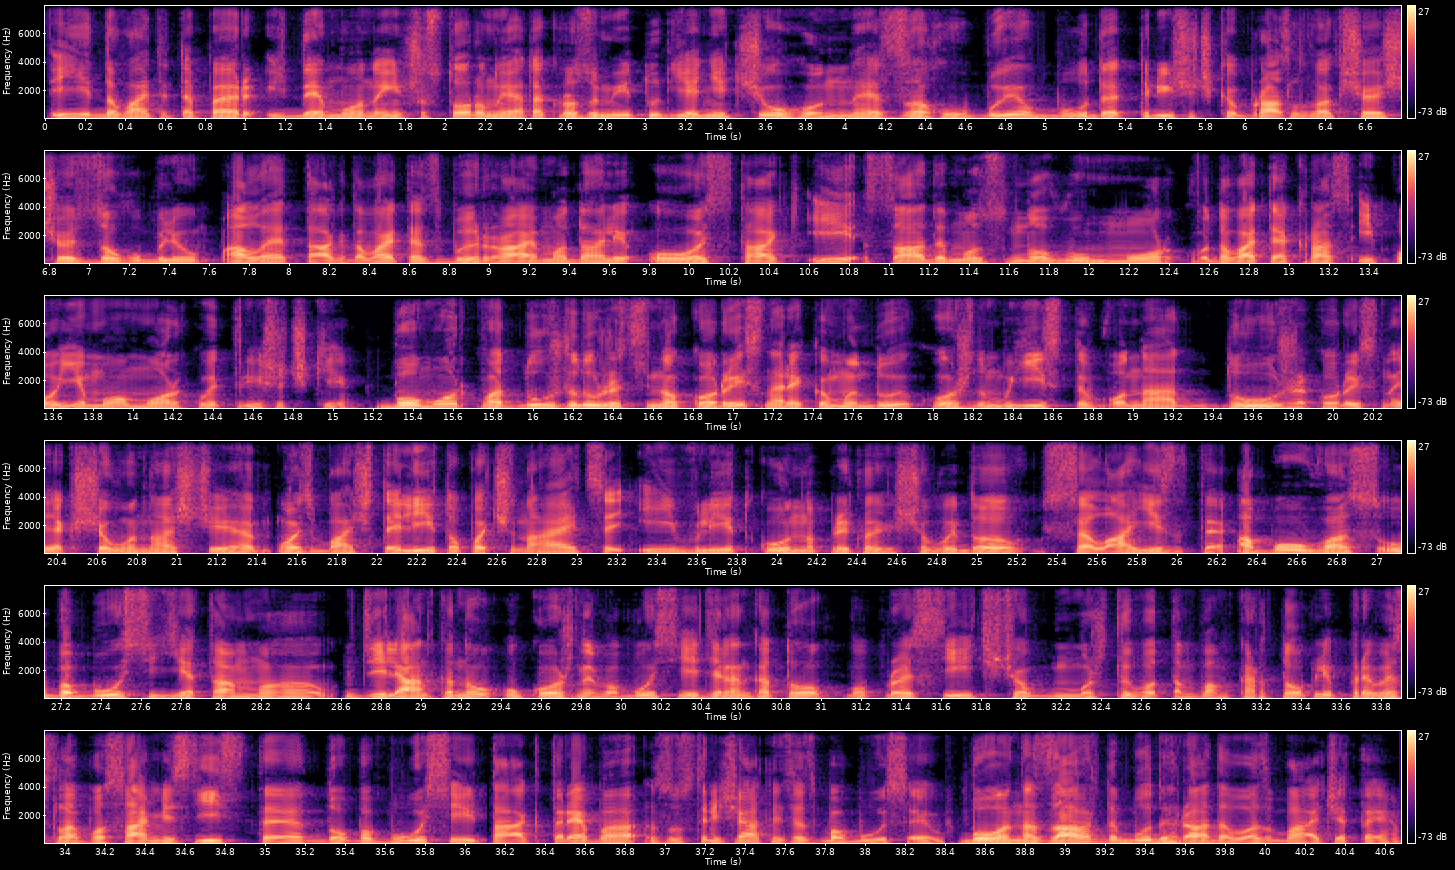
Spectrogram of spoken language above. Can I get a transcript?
І давайте тепер йдемо на іншу сторону. Я так розумію, тут я нічого не загубив, буде трішечки образливо, якщо я щось загублю. Але так, давайте збираємо далі. Ось так. І садимо знову моркву. Давайте якраз і поїмо моркви трішечки. Бо морква дуже-дуже сильно корисна, рекомендую кожному їсти. Вона дуже корисна. Якщо вона ще, ось бачите, літо починається, і влітку, наприклад, якщо ви до села їздите, або у вас у бабусі є там е, ділянка. Ну, у кожної бабусі є ділянка, то попросіть, щоб, можливо, там вам картоплі привезла, або самі з'їсте до бабусі. Так, треба зустрічатися з бабусею, бо вона завжди буде рада вас бачити.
